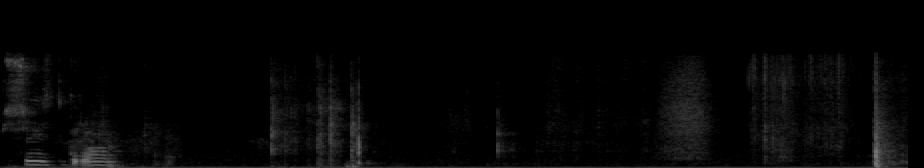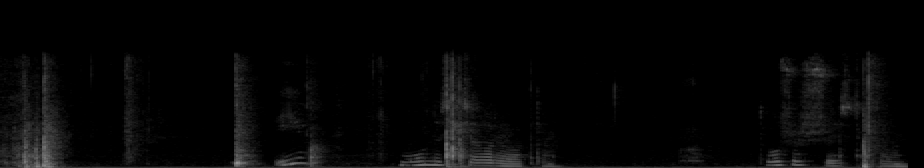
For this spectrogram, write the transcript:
6 грамм. И моностеарата. Тоже 6 грамм.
